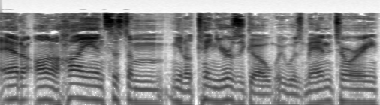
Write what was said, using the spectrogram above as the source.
at a, on a high end system, you know, 10 years ago, it was mandatory.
